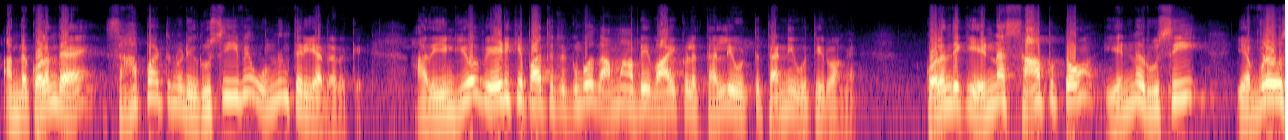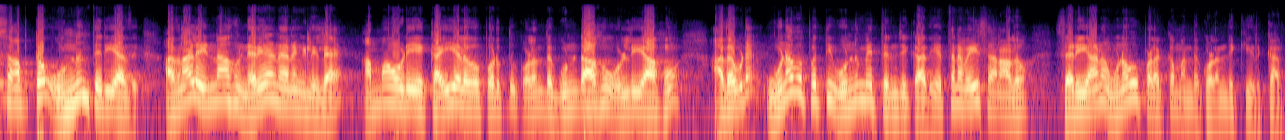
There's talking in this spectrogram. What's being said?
அந்த குழந்தை சாப்பாட்டினுடைய ருசியவே ஒன்றும் தெரியாது அதுக்கு. அது எங்கேயோ வேடிக்கை பார்த்துட்டு இருக்கும்போது அம்மா அப்படியே வாய்க்குள்ளே தள்ளி விட்டு தண்ணி ஊற்றிடுவாங்க குழந்தைக்கு என்ன சாப்பிட்டோம் என்ன ருசி எவ்வளவு சாப்பிட்டோம் ஒன்றும் தெரியாது. அதனால் என்னாகும்? நிறைய நேரங்களில் அம்மாவுடைய கையளவை பொறுத்து குழந்தை குண்டாகும் ஒல்லியாகும். அதை விட உணவை பற்றி ஒன்றுமே தெரிஞ்சுக்காது. எத்தனை வயசு ஆனாலும் சரியான உணவு பழக்கம் அந்த குழந்தைக்கு இருக்காது.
